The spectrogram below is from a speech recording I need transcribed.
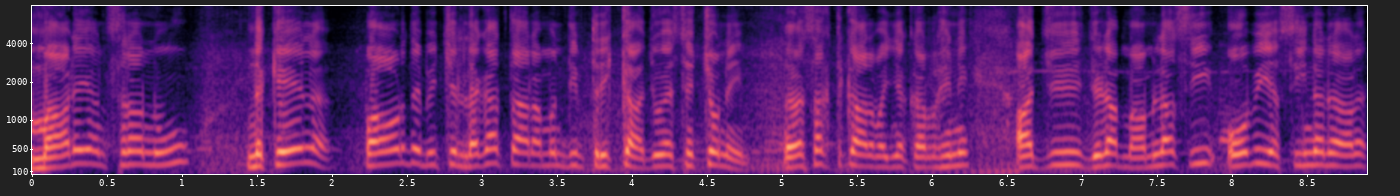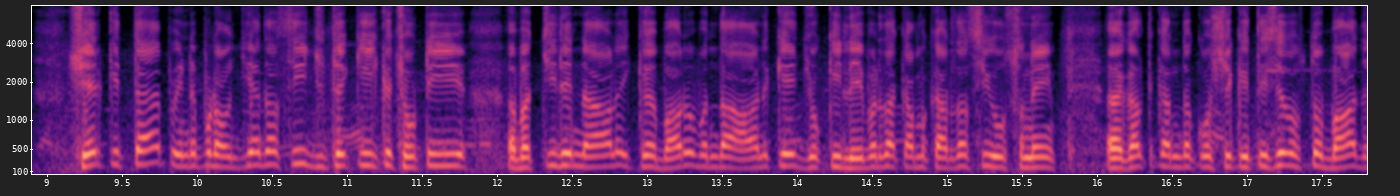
ਮਾੜੇ ਅਨਸਰਾਂ ਨੂੰ ਨਕੇਲ ਪਾਉਣ ਦੇ ਵਿੱਚ ਲਗਾਤਾਰ ਅਮਨਦੀਪ ਤਰੀਕਾ ਜੋ ਐਸਐਚਓ ਨੇ ਸਖਤ ਕਾਰਵਾਈਆਂ ਕਰ ਰਹੇ ਨੇ। ਅੱਜ ਜਿਹੜਾ ਮਾਮਲਾ ਸੀ, ਉਹ ਵੀ ਅਸੀਂ ਇਹਨਾਂ ਨਾਲ ਸ਼ੇਅਰ ਕੀਤਾ ਹੈ। ਪਿੰਡ ਪੜੌਂਜੀਆਂ ਦਾ ਸੀ, ਜਿੱਥੇ ਕਿ ਇੱਕ ਛੋਟੀ ਬੱਚੀ ਦੇ ਨਾਲ ਇੱਕ ਬਾਹਰੋਂ ਬੰਦਾ ਆਣ ਕੇ ਜੋ ਕਿ ਲੇਬਰ ਦਾ ਕੰਮ ਕਰਦਾ ਸੀ ਉਸ ਨੇ ਗਲਤ ਕਰਨ ਦਾ ਕੋਸ਼ਿਸ਼ ਕੀਤੀ ਸੀ। ਉਸ ਤੋਂ ਬਾਅਦ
